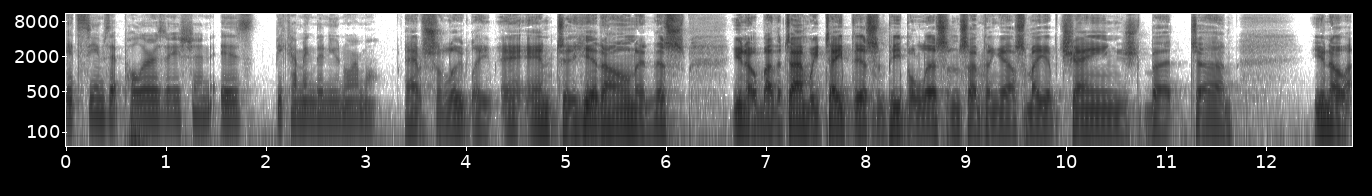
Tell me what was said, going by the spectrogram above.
it seems that polarization is becoming the new normal. Absolutely. And, to hit on, and this, you know, by the time we tape this and people listen, something else may have changed. But, uh, you know,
